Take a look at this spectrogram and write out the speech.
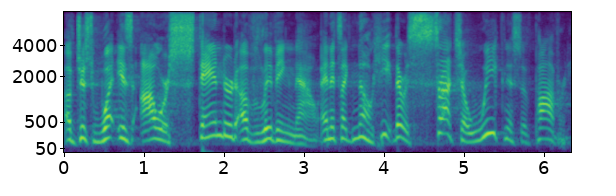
of just what is our standard of living now. And it's like, no, he, there is such a weakness of poverty.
